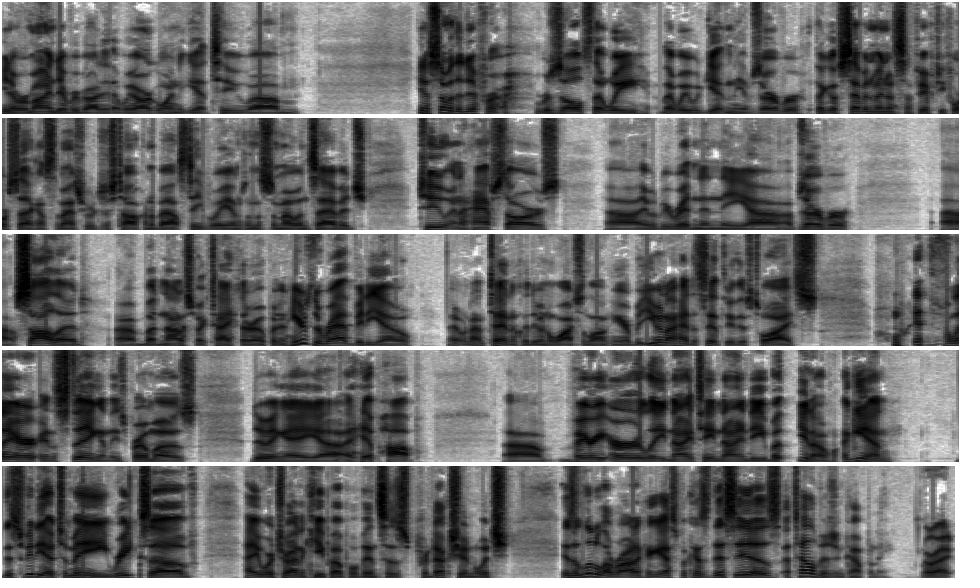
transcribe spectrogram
you know, remind everybody that we are going to get to, um, you know, some of the different results that we that we would get in the Observer. They go seven minutes and fifty four seconds. The match we were just talking about, Steve Williams and the Samoan Savage, two and a half stars. Uh, it would be written in the uh, Observer, uh, solid, uh, but not a spectacular open. And here's the rap video. We're not technically doing a watch along here, but you and I had to sit through this twice with Flair and Sting and these promos doing a uh, a hip hop uh, very early 1990 but you know again this video to me reeks of hey we're trying to keep up with Vince's production which is a little ironic I guess because this is a television company All right.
